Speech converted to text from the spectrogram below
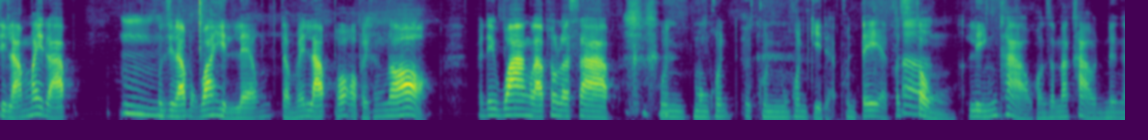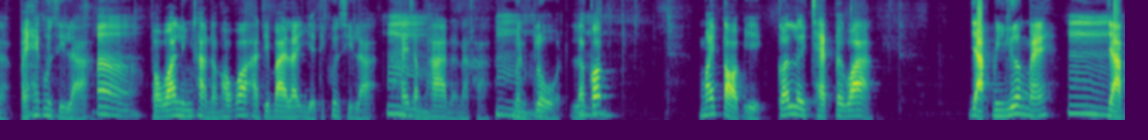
ศิลาไม่รับอืมคุณศิระบอกว่าเห็นแล้ว แต่ไม่รับเพราะออกไปข้างนอก ไม่ได้ว่างรับโทรศัพท์ คุณมงคลเอ่อคุณมงคลกิจอะคุณเต้อะก็อ่าส่งลิงก์ข่าวของสำนักข่าวหนึ่งอะไปให้คุณศิระอ่าเพราะว่าลิงก์ข่าวนั้นเขาก็อธิบายรายละเอียดที่คุณศิระอืมให้สัมภาษณ์อะนะคะอืมเหมือนโกรธแล้วก็ไม่ตอบอีกก็เลยแชทไปว่า อยากมีเรื่องไหมอืมอยาก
